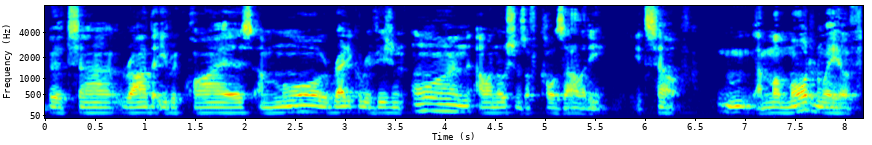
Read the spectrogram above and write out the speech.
but uh, rather it requires a more radical revision on our notions of causality itself. A more modern way of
